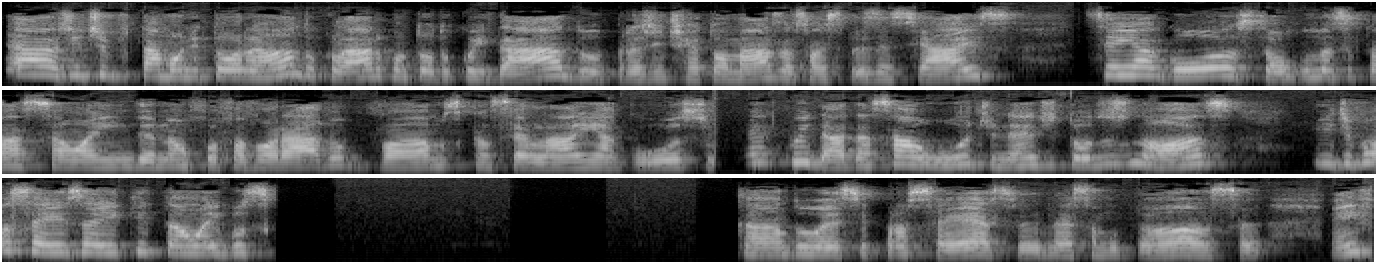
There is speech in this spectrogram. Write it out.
a gente está monitorando, claro, com todo cuidado, para a gente retomar as ações presenciais. Se em agosto alguma situação ainda não for favorável, vamos cancelar em agosto. É cuidar da saúde, né, de todos nós e de vocês aí que estão aí buscando esse processo, nessa mudança. Enfim,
